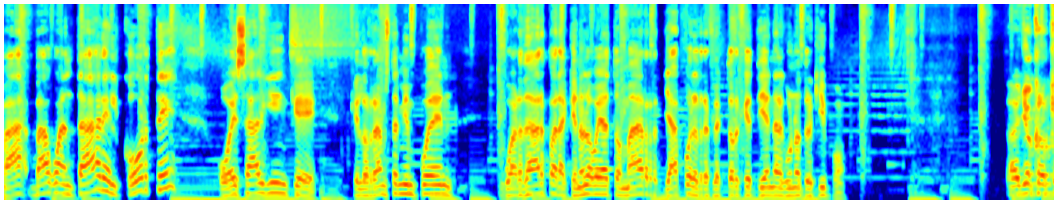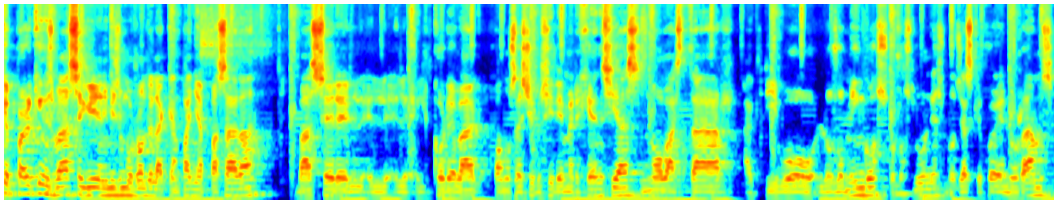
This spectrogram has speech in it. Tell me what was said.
¿Va, va a aguantar el corte o es alguien que, que los Rams también pueden guardar para que no lo vaya a tomar ya por el reflector que tiene algún otro equipo? Yo creo que Perkins va a seguir el mismo rol de la campaña pasada va a ser el, el, coreback, vamos a decirlo así, de emergencias. No va a estar activo los domingos o los lunes, los días que jueguen los Rams.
